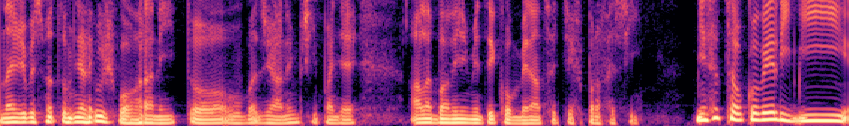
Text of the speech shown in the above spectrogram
Ne, že bychom to měli už ohraný, to vůbec v žádném případě, ale baví mě ty kombinace těch profesí. Mně se celkově líbí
